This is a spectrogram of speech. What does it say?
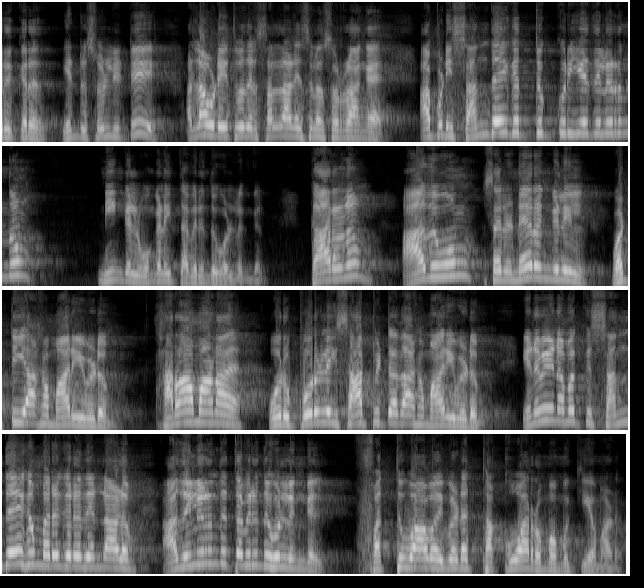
இருக்கிறது என்று சொல்லிட்டு அல்லாவுடைய தூதர் சல்லாலே அலிஸ்லாம் சொல்றாங்க. அப்படி சந்தேகத்துக்குரியதிலிருந்தும் நீங்கள் உங்களை தவிர்ந்து கொள்ளுங்கள். காரணம் அதுவும் சில நேரங்களில் வட்டியாக மாறிவிடும். ஹராமான ஒரு பொருளை சாப்பிட்டதாக மாறிவிடும். எனவே நமக்கு சந்தேகம் வருகிறது என்றாலும் அதிலிருந்து தவிர்ந்து கொள்ளுங்கள். ஃபத்துவாவை விட தக்குவா ரொம்ப முக்கியமானது.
